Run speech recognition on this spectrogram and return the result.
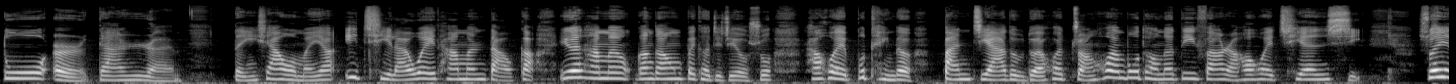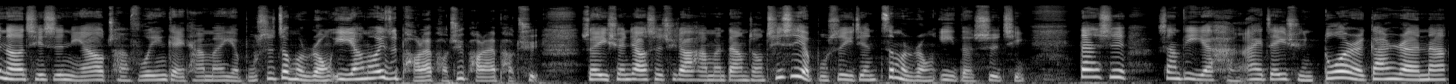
多尔干人。等一下，我们要一起来为他们祷告，因为他们刚刚贝壳姐姐有说，他会不停的搬家，对不对？会转换不同的地方，然后会迁徙。所以呢，其实你要传福音给他们也不是这么容易，他们一直跑来跑去，跑来跑去。所以宣教士去到他们当中，其实也不是一件这么容易的事情。但是上帝也很爱这一群多尔干人呐、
